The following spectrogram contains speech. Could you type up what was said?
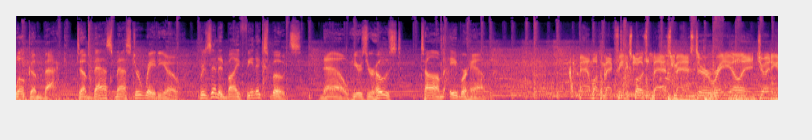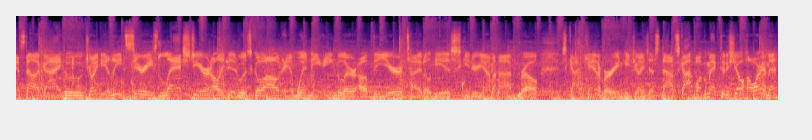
Welcome back to Bassmaster Radio, presented by Phoenix Boats. Now, here's your host, Tom Abraham. And welcome back, Phoenix Boats Bassmaster Radio. And joining us now, a guy who joined the Elite Series last year, and all he did was go out and win the Angler of the Year title. He is Skeeter Yamaha Pro Scott Canterbury, and he joins us now. Scott, welcome back to the show. How are you, man?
